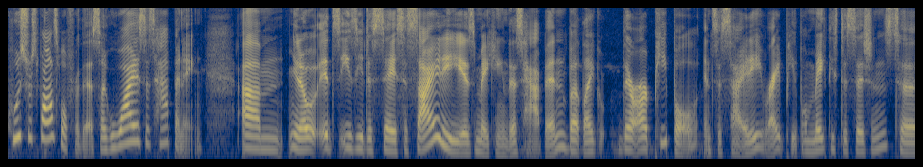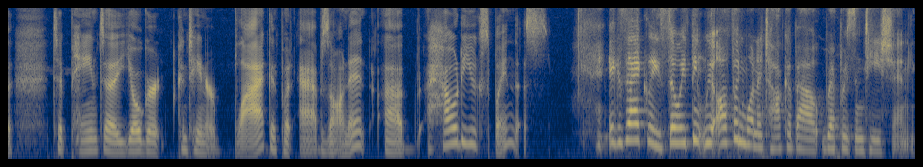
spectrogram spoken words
who's responsible for this? Like, why is this happening? Um, you know, it's easy to say society is making this happen, but like there are people in society, right? People make these decisions to to paint a yogurt container black and put abs on it. Uh, how do you explain this? Exactly. So I think we often want to talk about representation,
